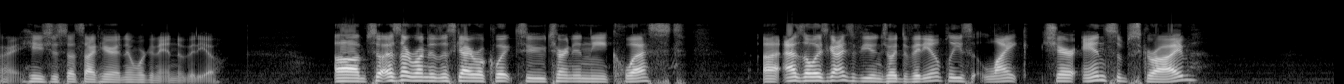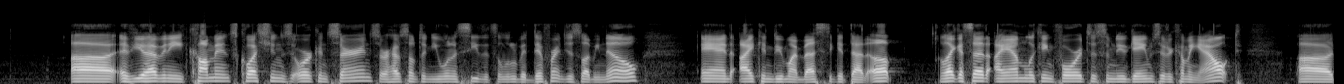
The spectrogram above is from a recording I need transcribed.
Alright, he's just outside here, and then we're going to end the video. Um, so as I run to this guy real quick to turn in the quest, uh, as always, guys, if you enjoyed the video, please like, share, and subscribe. Uh, if you have any comments, questions, or concerns, or have something you want to see that's a little bit different, just let me know, and I can do my best to get that up. Like I said, I am looking forward to some new games that are coming out uh,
